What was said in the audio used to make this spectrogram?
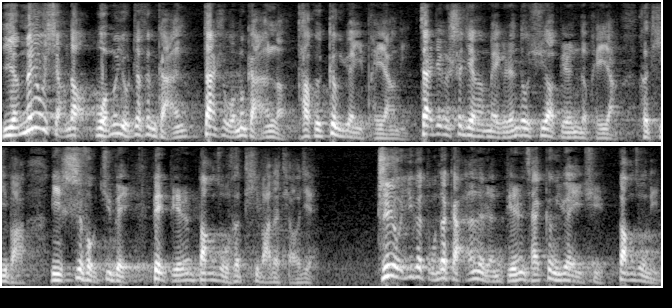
也没有想到我们有这份感恩，但是我们感恩了，他会更愿意培养你。在这个世界上，每个人都需要别人的培养和提拔，你是否具备被别人帮助和提拔的条件？只有一个懂得感恩的人，别人才更愿意去帮助你。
